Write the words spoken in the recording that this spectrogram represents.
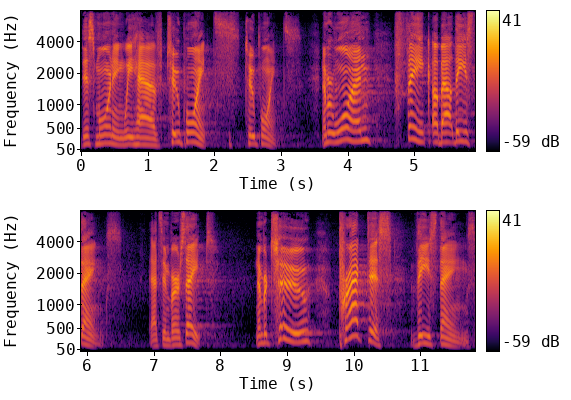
This morning we have two points. Two points. Number one, think about these things. That's in verse 8. Number two, practice these things.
